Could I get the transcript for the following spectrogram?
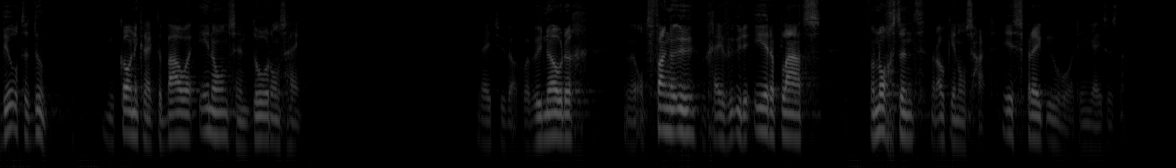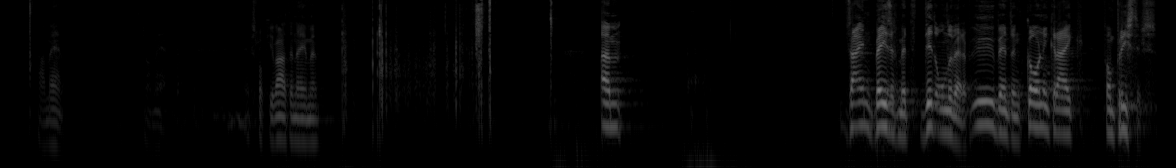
wil te doen. Om uw koninkrijk te bouwen in ons en door ons heen. Weet u welkom. We hebben u nodig. En we ontvangen u. We geven u de ereplaats vanochtend, maar ook in ons hart. Eerst spreek uw woord in Jezus' naam. Amen. Amen. Even een slokje water nemen. Um, zijn bezig met dit onderwerp. U bent een koninkrijk van priesters.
